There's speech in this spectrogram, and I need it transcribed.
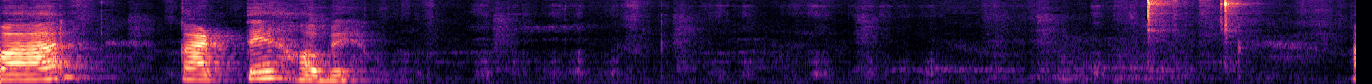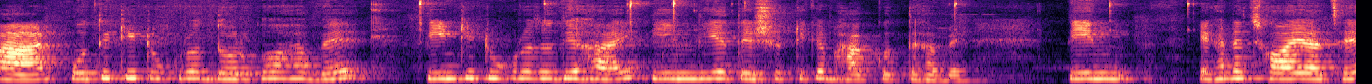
বার কাটতে হবে। আর প্রতিটি টুকরোর দৈর্ঘ্য হবে তিনটি টুকরো যদি হয়, তিন দিয়ে তেষট্টিকে ভাগ করতে হবে। তিন, এখানে ছয় আছে।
